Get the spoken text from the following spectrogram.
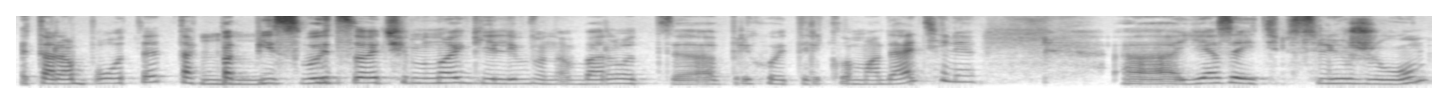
это работает, так угу. подписываются очень многие, либо наоборот приходят рекламодатели. А, я за этим слежу.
